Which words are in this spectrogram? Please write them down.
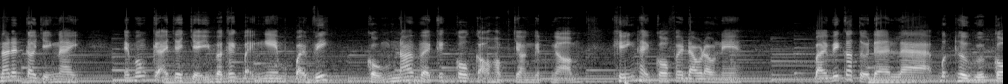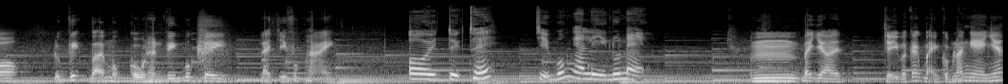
Nói đến câu chuyện này Em muốn kể cho chị và các bạn nghe một bài viết Cũng nói về các cô cậu học trò nghịch ngợm Khiến thầy cô phải đau đầu nè. Bài viết có tựa đề là Bức thư gửi cô Được viết bởi một cụ thành viên Bookie là chị Phúc Hải. Ôi tuyệt thế. Chị muốn nghe liền luôn nè. Ừm, Bây giờ chị và các bạn cùng lắng nghe nhé.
